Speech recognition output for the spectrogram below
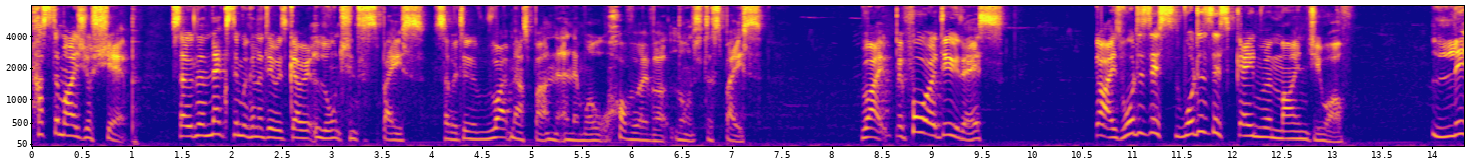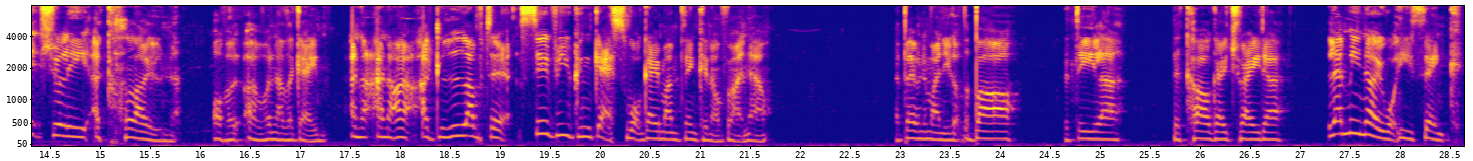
customize your ship. So the next thing we're going to do is go launch into space. So we do the right mouse button and then we'll hover over launch to space. Right, before I do this, guys, what does this what does this game remind you of? Literally a clone of, a, of another game. And, and I, I'd love to see if you can guess what game I'm thinking of right now. Now, bearing in mind you got the bar, the dealer, the cargo trader. Let me know what you think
